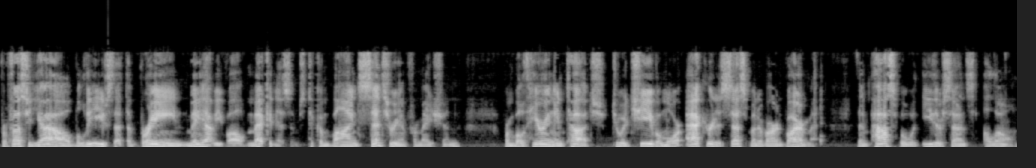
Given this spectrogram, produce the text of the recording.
Professor Yau believes that the brain may have evolved mechanisms to combine sensory information from both hearing and touch to achieve a more accurate assessment of our environment than possible with either sense alone.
